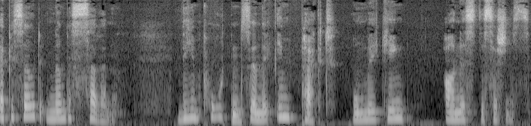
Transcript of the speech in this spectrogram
Episode number seven The importance and the impact of making honest decisions.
